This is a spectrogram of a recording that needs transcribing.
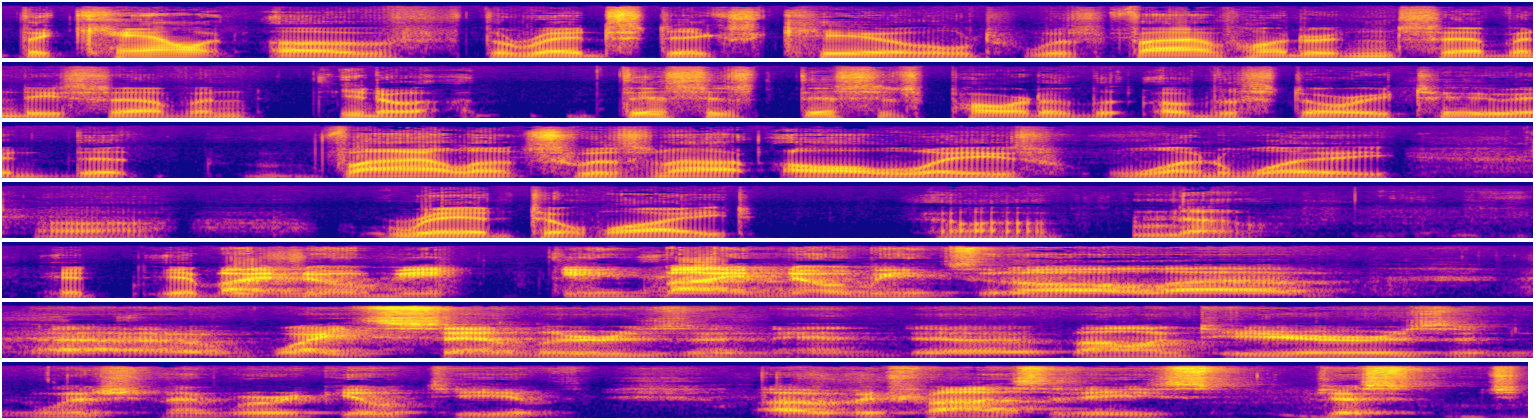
the count of the Red Sticks killed was 577. You know, this is this is part of the of the story too, and that violence was not always one way, uh, red to white. Uh, no, it, it by was, no means, by no means at all. Um, uh, white settlers and and uh, volunteers and militiamen were guilty of of atrocities just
